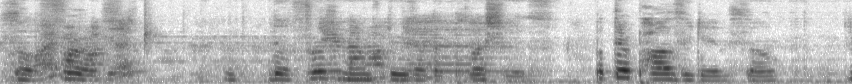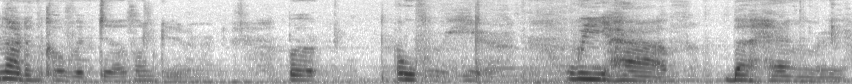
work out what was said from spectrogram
So first, the first monsters are the plushies, but they're positive, so not in COVID deaths, I'm kidding. But over here, we have the Henry.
